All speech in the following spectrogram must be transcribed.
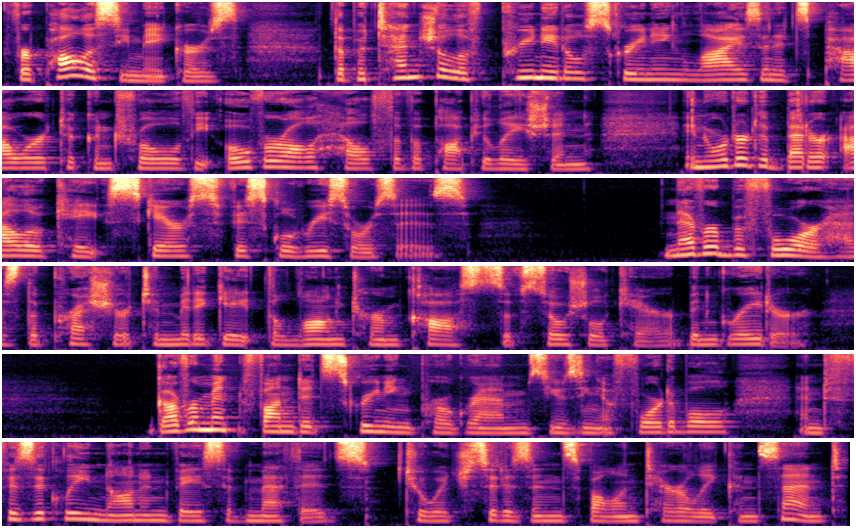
For policymakers, the potential of prenatal screening lies in its power to control the overall health of a population in order to better allocate scarce fiscal resources. Never before has the pressure to mitigate the long term costs of social care been greater. Government funded screening programs using affordable and physically non invasive methods, to which citizens voluntarily consent,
